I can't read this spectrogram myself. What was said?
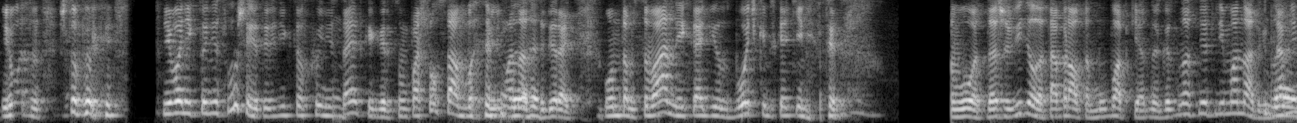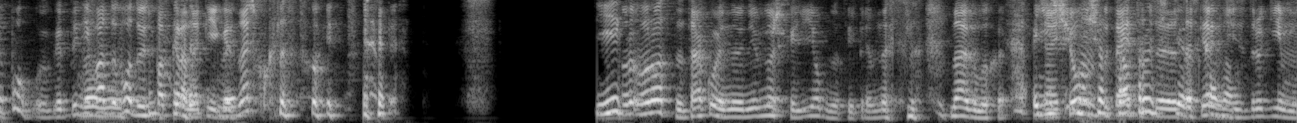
И вот он, чтобы его никто не слушает, и никто в хуй не ставит, как говорится, он пошел сам лимонад собирать. Он там с ванной ходил, с бочками с какими-то. Вот, даже видел, отобрал там у бабки одной, говорит, у нас нет лимонада. Говорит, да, Да. мне похуй. Говорит, иди Да, воду, да. воду из-под крана пей. Говорит, знаешь, сколько она стоит? И Просто такой, ну, немножко ебнутый, прям на- на- наглухо. А еще, еще он еще пытается рассказал. соперничать с другим.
